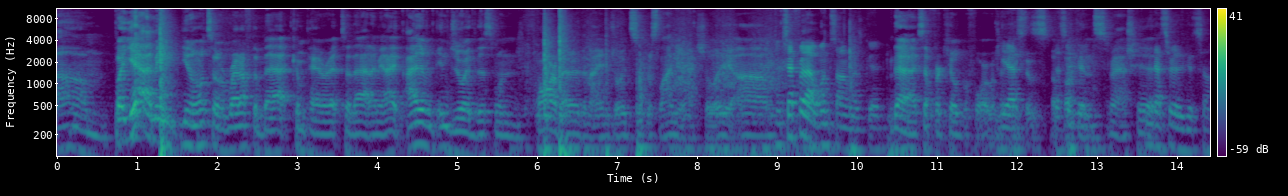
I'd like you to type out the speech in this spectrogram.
Um, but yeah, I mean, you know, to right off the bat compare it to that, I mean, I, I enjoyed this one far better than I enjoyed Super Slimey, actually. Um, Except for that one song was good. yeah, except for Killed Before, which I Yes, think is a that's a fucking good- smash hit. That's a really good song.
